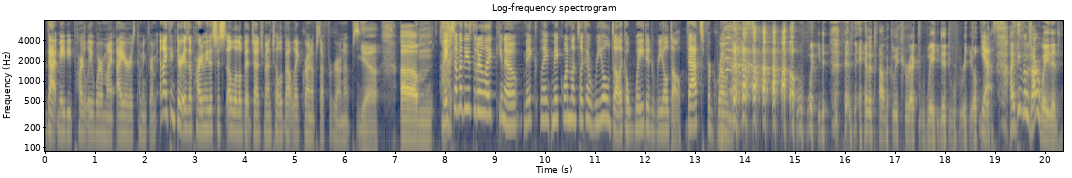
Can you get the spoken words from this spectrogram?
that may be partly where my ire is coming from. And I think there is a part of me that's just a little bit judgmental about like grown up stuff for grown ups. yeah. Um, Make some of these that are like, you know, make like make one that's like a real doll, like a weighted real doll. That's for grown ups. weighted, an anatomically correct weighted real. Yes. I think those are weighted.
